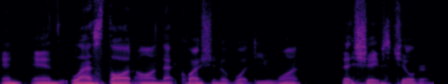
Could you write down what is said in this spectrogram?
and and last thought on that question of what do you want that shapes children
